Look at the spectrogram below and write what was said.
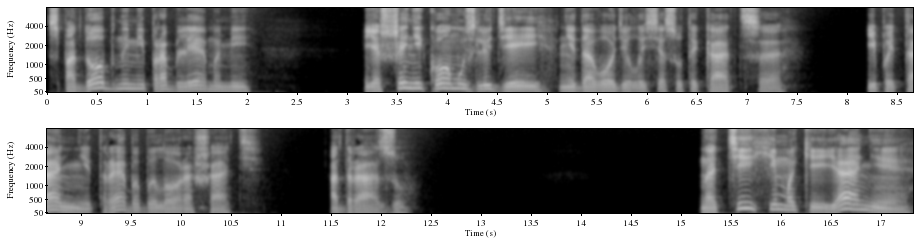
З падобнымі праблемамі яшчэ нікому з людзей не даводзілася сутыкацца, і пытанні трэба было рашаць адразу. На ціхім акіяне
